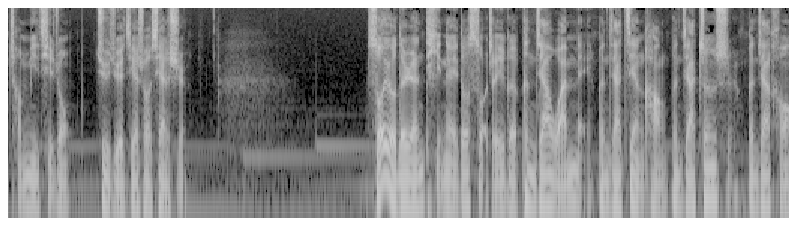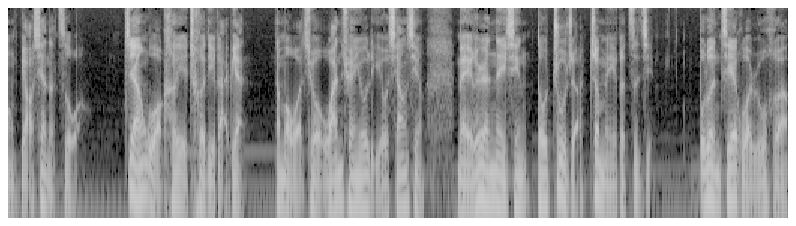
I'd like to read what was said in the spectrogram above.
沉迷其中，拒绝接受现实。所有的人体内都锁着一个更加完美、更加健康、更加真实、更加渴望表现的自我。既然我可以彻底改变，那么我就完全有理由相信，每个人内心都住着这么一个自己。不论结果如何，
